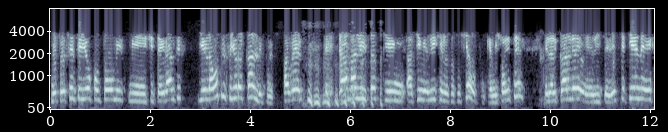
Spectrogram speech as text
me presente yo con todos mis, mis integrantes y en la otra el señor alcalde, pues, a ver, eh, ya más listas quién, a quién elige los asociados, porque a mi parecer el alcalde, el interés que tiene es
